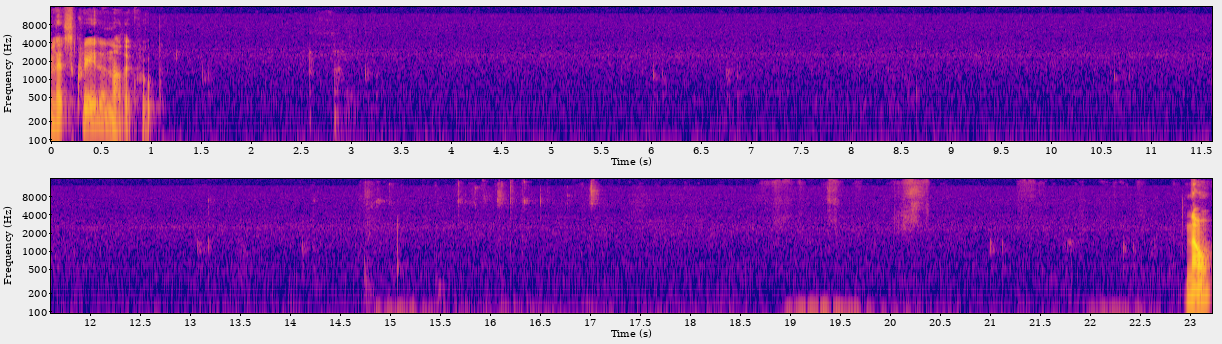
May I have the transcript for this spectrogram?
Let's create another group. Now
